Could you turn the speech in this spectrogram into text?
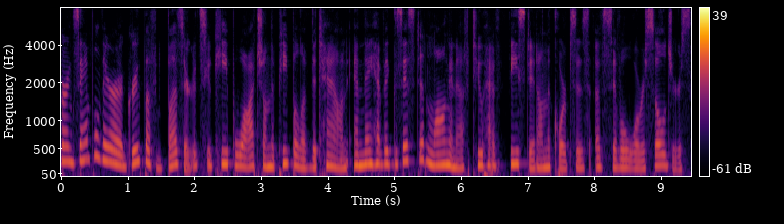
For example, there are a group of buzzards who keep watch on the people of the town, and they have existed long enough to have feasted on the corpses of Civil War soldiers.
